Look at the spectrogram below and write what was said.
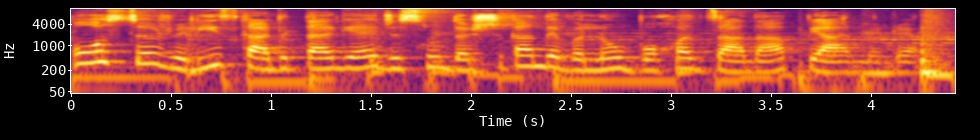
ਪੋਸਟਰ ਰਿਲੀਜ਼ ਕਰ ਦਿੱਤਾ ਗਿਆ ਹੈ ਜਿਸ ਨੂੰ ਦਰਸ਼ਕਾਂ ਦੇ ਵੱਲੋਂ ਬਹੁਤ ਜ਼ਿਆਦਾ ਪਿਆਰ ਮਿਲ ਰਿਹਾ ਹੈ।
